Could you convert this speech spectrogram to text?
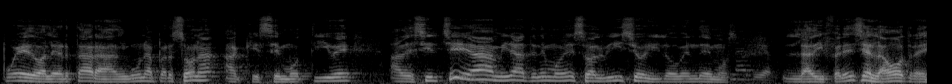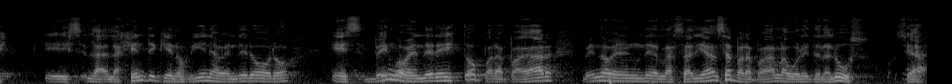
puedo alertar a alguna persona a que se motive a decir, che, ah, mira, tenemos eso al vicio y lo vendemos. La diferencia es la otra, es, es la, la gente que nos viene a vender oro, es vengo a vender esto para pagar, vengo a vender las alianzas para pagar la boleta de la luz. O sea,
